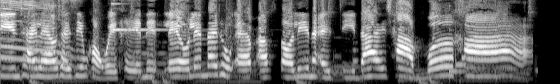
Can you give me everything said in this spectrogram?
จีนใช้แล้วใช้ซิมของ VK เน็ตเร็วเล่นได้ทุกแอป App Story ใน IG ได้ฉ่ำเวอร์ค่ะ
